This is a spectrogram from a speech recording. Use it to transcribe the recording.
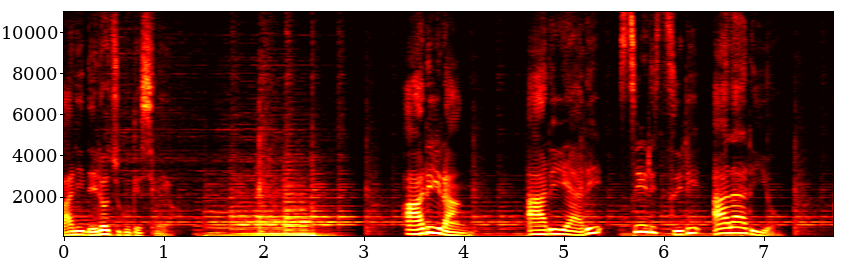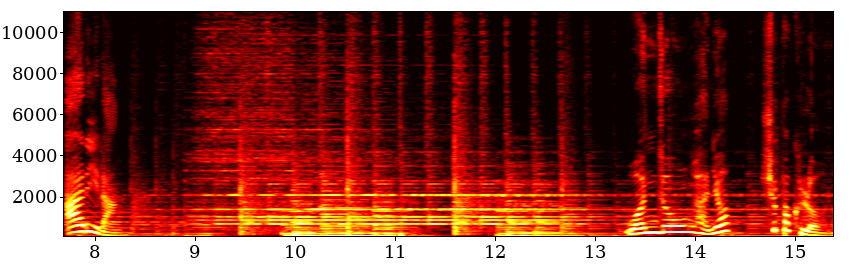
많이 내려주고 계시네요. 아리랑 아리아리 쓰리쓰리 아라리요 아리랑 원종 환엽 super clone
